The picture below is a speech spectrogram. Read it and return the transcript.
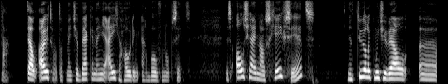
Nou, tel uit wat dat met je bekken en je eigen houding er bovenop zit. Dus als jij nou scheef zit, natuurlijk moet je wel uh,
